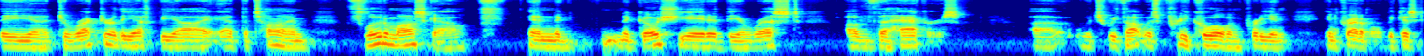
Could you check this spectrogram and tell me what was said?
the uh, director of the FBI at the time flew to Moscow and ne- negotiated the arrest of the hackers uh, which we thought was pretty cool and pretty in, incredible because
